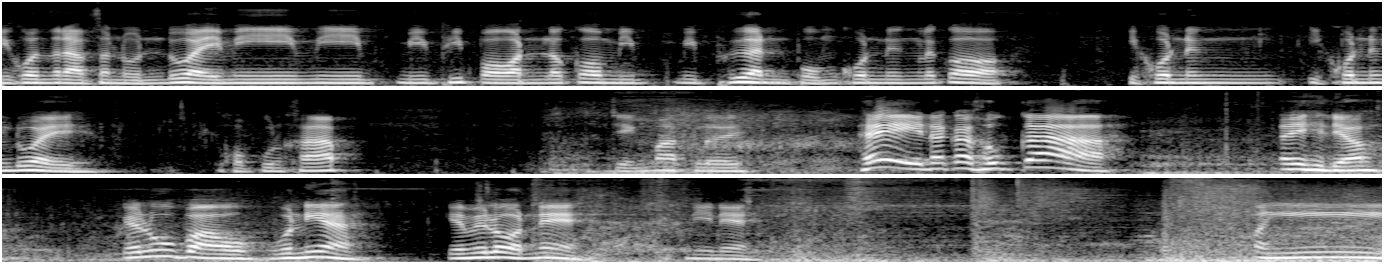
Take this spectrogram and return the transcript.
ีคนสนับสนุนด้วยมีมีมีพี่ปอนแล้วก็มีมีเพื่อนผมคนนึงแล้วก็อีกคนนึงอีกคนนึงด้วย ขอบคุณครับ เจ๋งมากเลย เฮ้ยนากาคุก้าเอ้ยเดี๋ยว แกรู้เปล่าวันเนี้ยแกไม่รอดแน่ นี่แน่นี่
